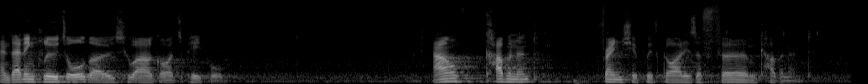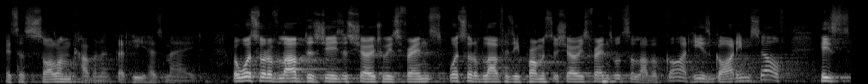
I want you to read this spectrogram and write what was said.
And that includes all those who are God's people. Our covenant friendship with God is a firm covenant. It's a solemn covenant that he has made. But what sort of love does Jesus show to his friends? What sort of love has he promised to show his friends? What's the love of God? He is God himself. He's,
